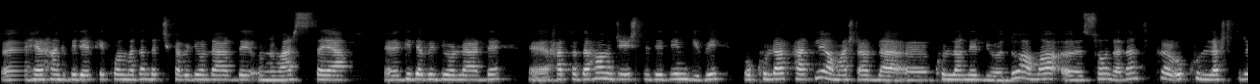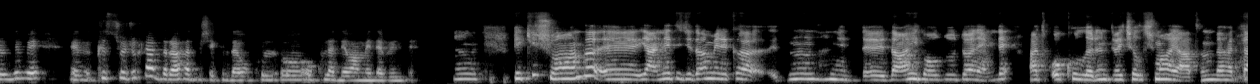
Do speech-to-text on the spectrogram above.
Herhangi bir erkek olmadan da çıkabiliyorlardı üniversiteye e, gidebiliyorlardı. E, hatta daha önce işte dediğim gibi okullar farklı amaçlarla e, kullanılıyordu ama e, sonradan tekrar okullaştırıldı ve e, kız çocuklar da rahat bir şekilde okul, o, okula devam edebildi. Evet. Peki şu anda e, yani neticede Amerika'nın hani e, dahil olduğu dönemde artık okulların ve çalışma hayatının ve hatta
